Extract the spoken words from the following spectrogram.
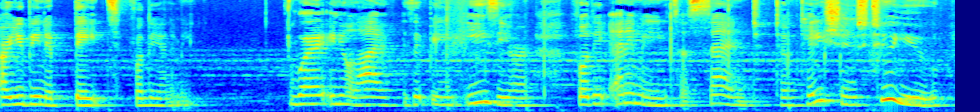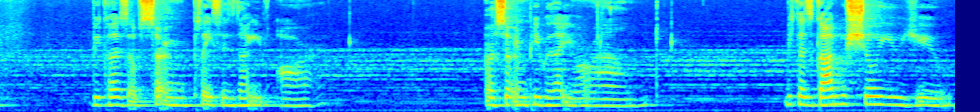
are you being a bait for the enemy? Where in your life is it being easier for the enemy to send temptations to you because of certain places that you are or certain people that you're around? Because God will show you you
